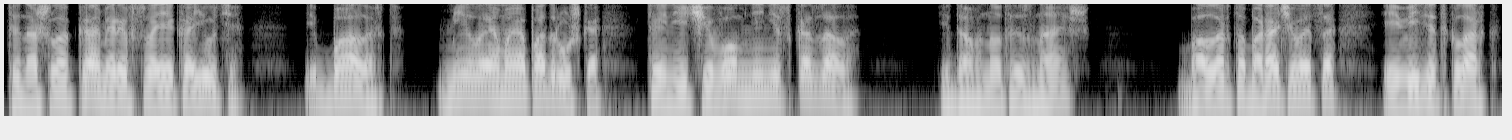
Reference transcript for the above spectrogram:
Ты нашла камеры в своей каюте. И Баллард, милая моя подружка, ты ничего мне не сказала. И давно ты знаешь? Баллард оборачивается и видит Кларк.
